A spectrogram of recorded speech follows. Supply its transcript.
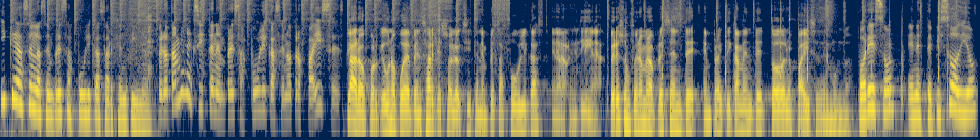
y qué hacen las empresas públicas argentinas. Pero también existen empresas públicas en otros países. Claro, porque uno puede pensar que solo existen empresas públicas en Argentina, pero es un fenómeno presente en prácticamente todos los países del mundo. Por eso, en este episodio,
